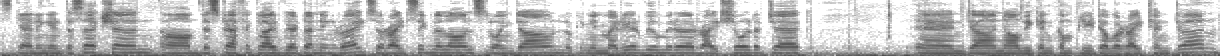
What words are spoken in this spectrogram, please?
Scanning intersection. Um, this traffic light we are turning right so right signal on slowing down. Looking in my rear view mirror right shoulder check. And uh, now we can complete our right hand turn.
